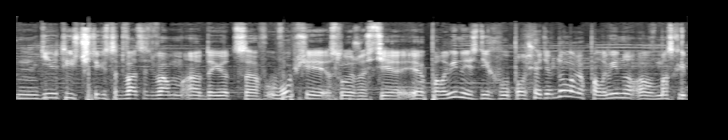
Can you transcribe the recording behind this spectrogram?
9420 вам э, дается в общей сложности. Половина из них вы получаете в долларах, половину в Москве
